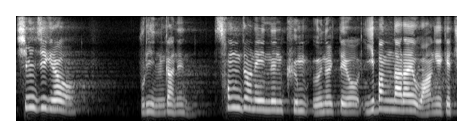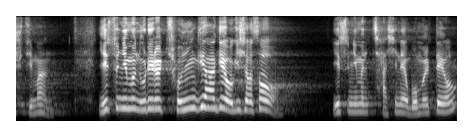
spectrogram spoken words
심지어 우리 인간은 성전에 있는 금, 은을 떼어 이방 나라의 왕에게 주지만 예수님은 우리를 존귀하게 여기셔서 예수님은 자신의 몸을 떼어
